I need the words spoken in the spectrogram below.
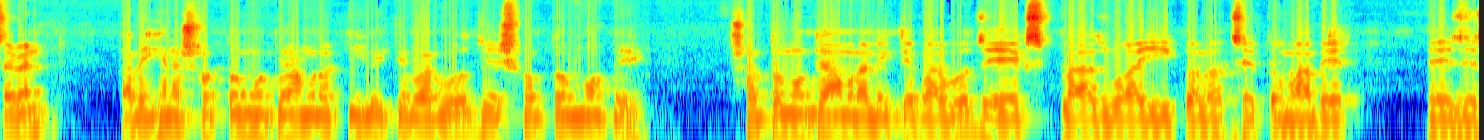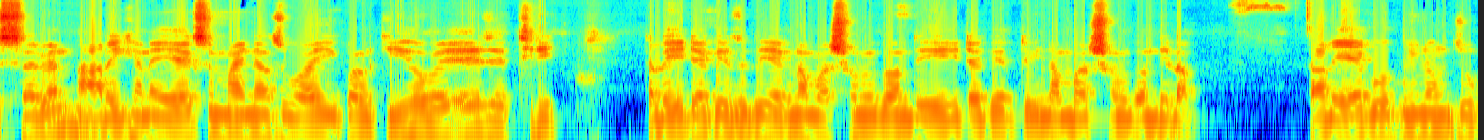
seven তাহলে এখানে শর্ত মতে আমরা কি লিখতে পারব? যে শর্ত মতে শর্ত মতে আমরা লিখতে পারব যে এক্স প্লাস ওয়াই ইকুয়াল হচ্ছে তোমাদের এই যে সেভেন আর এখানে এক্স মাইনাস ওয়াই ইকুয়াল কি হবে? এই যে থ্রি তাহলে এইটাকে যদি এক নম্বর সমীকরণ দিই এটাকে দুই নম্বর সমীকরণ দিলাম। তাহলে এক ও দুই নং যোগ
